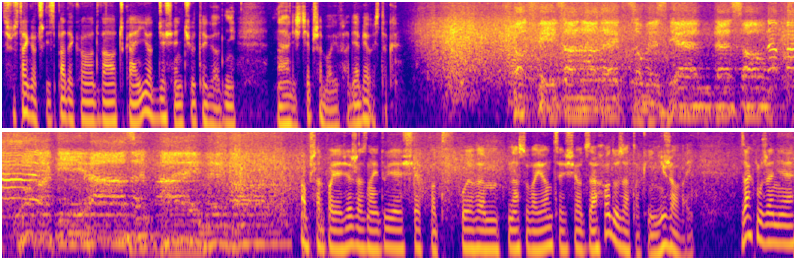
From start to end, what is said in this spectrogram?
Z szóstego, czyli spadek o dwa oczka i od 10 tygodni na liście przebojów Radia Białystok. Obszar po jeziorze znajduje się pod wpływem nasuwającej się od zachodu Zatoki Niżowej. Zachmurzenie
